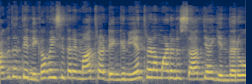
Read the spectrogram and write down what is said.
ಆಗದಂತೆ ನಿಗಾ ವಹಿಸಿದರೆ ಮಾತ್ರ ಡೆಂಗ್ಯೂ ನಿಯಂತ್ರಣ ಮಾಡಲು ಸಾಧ್ಯ ಎಂದರು.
